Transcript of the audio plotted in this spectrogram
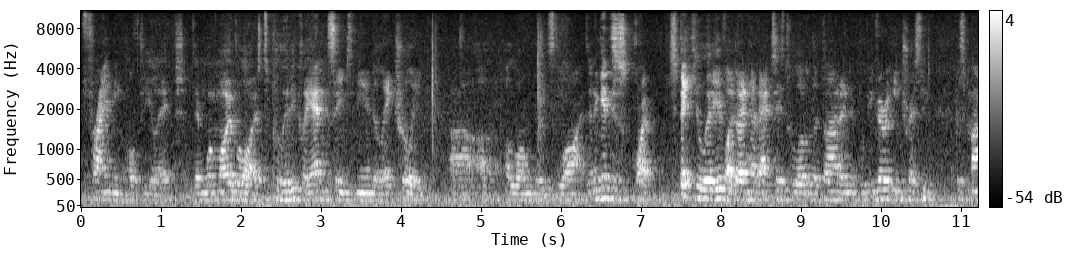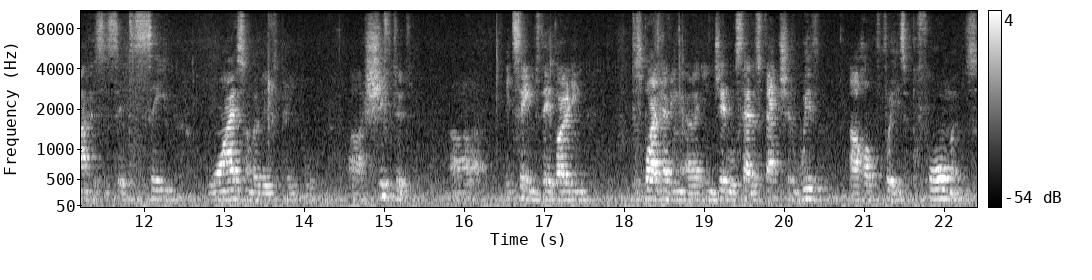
framing of the elections and were mobilised politically and it seems in the end electorally uh, along these lines. And again, this is quite speculative. I don't have access to a lot of the data and it would be very interesting, as Marcus has said, to see why some of these people uh, shifted. Uh, it seems their voting, despite having uh, in general satisfaction with Ahok for his performance,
